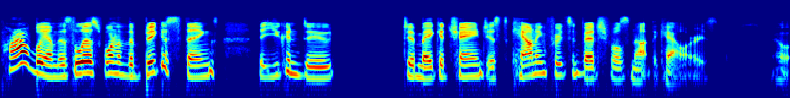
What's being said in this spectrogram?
probably on this list one of the biggest things that you can do to make a change is counting fruits and vegetables, not the calories. You know,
